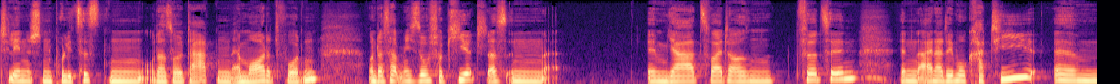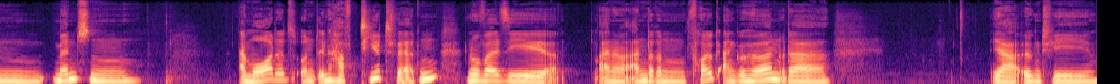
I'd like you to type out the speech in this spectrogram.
chilenischen Polizisten oder Soldaten ermordet wurden. Und das hat mich so schockiert, dass in, im Jahr 2014 in einer Demokratie ähm, Menschen ermordet und inhaftiert werden, nur weil sie einem anderen Volk angehören oder ja irgendwie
